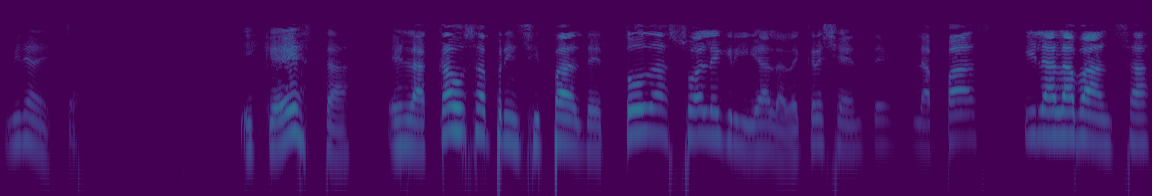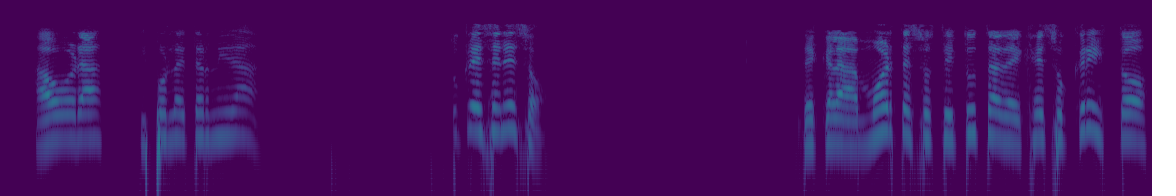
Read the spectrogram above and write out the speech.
Mira esto. Y que esta es la causa principal de toda su alegría, la de creyente, la paz y la alabanza, ahora y por la eternidad. ¿Tú crees en eso? De que la muerte sustituta de Jesucristo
